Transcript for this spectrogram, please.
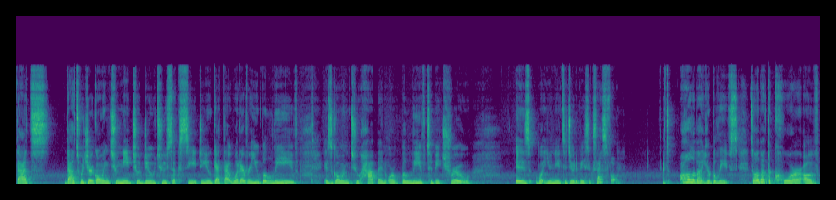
that's that's what you're going to need to do to succeed. Do you get that? Whatever you believe is going to happen or believe to be true is what you need to do to be successful. It's all about your beliefs. It's all about the core of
